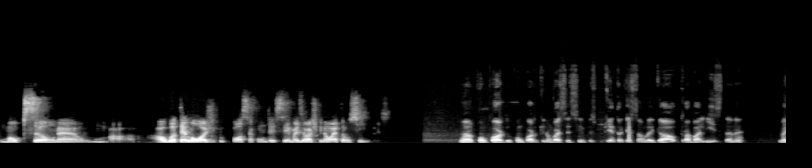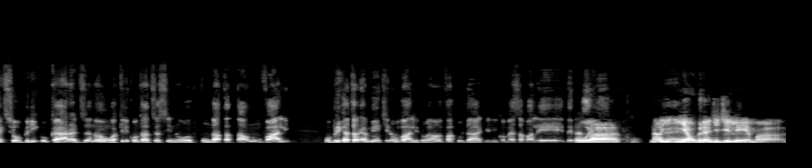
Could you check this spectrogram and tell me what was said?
uma opção, né, uma, algo até lógico que possa acontecer, mas eu acho que não é tão simples. Não, concordo, concordo que não vai ser simples, porque entra a questão legal, trabalhista, né? Como é que se obriga o cara a dizer, não, aquele contrato que você assinou com data tal não vale obrigatoriamente não vale, não é uma faculdade, ele começa a valer depois. Exato. Não, é... E, e, é um grande dilema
